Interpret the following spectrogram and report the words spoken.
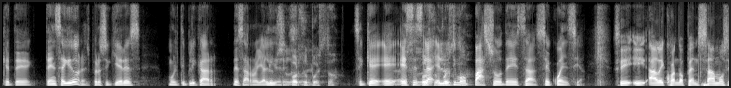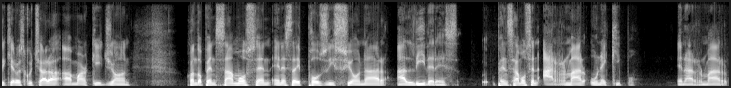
que te den seguidores, pero si quieres multiplicar, desarrolla líderes. Por supuesto. Así que eh, ese es la- el último paso de esa secuencia. Sí, y Ale, cuando pensamos, y quiero escuchar a, a Mark y John, cuando pensamos en, en ese de posicionar a líderes, pensamos en armar un equipo, en armar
